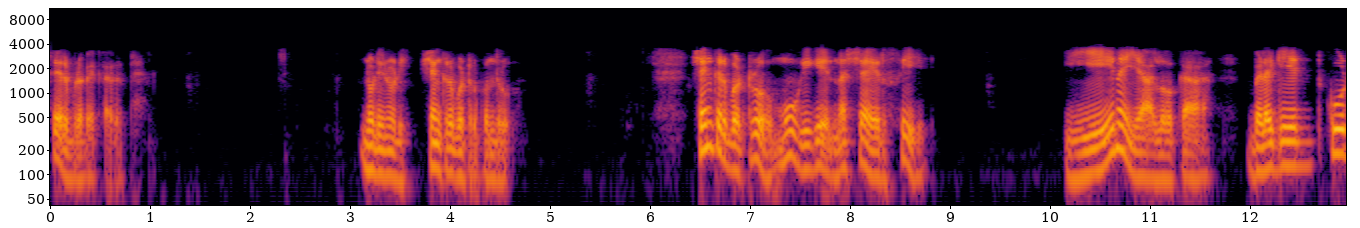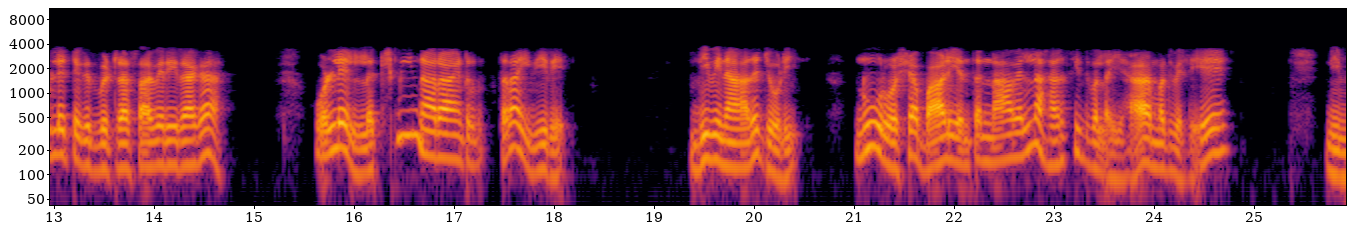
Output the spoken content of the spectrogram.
ಸೇರಿಬಿಡಬೇಕಾಗತ್ತೆ. ನೋಡಿ ನೋಡಿ, ಶಂಕರ ಭಟ್ರು ಬಂದರು. ಶಂಕರ ಭಟ್ರು ಮೂಗಿಗೆ ನಶ ಇರಿಸಿ ಏನಯ್ಯ ಲೋಕ, ಬೆಳಗ್ಗೆ ಎದ್ದು ಕೂಡಲೇ ತೆಗೆದುಬಿಟ್ರ ಸಾವೇರಿ ರಾಗ? ಒಳ್ಳೆ ಲಕ್ಷ್ಮೀನಾರಾಯಣರ ಥರ ಇದ್ದೀರಿ. ದಿವಿನಾದ ಜೋಡಿ, ನೂರು ವರ್ಷ ಬಾಳಿ ಅಂತ ನಾವೆಲ್ಲ ಹರಿಸಿದ್ವಲ್ಲಯ್ಯ ಮದುವೆಲಿ? ನಿಮ್ಮ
